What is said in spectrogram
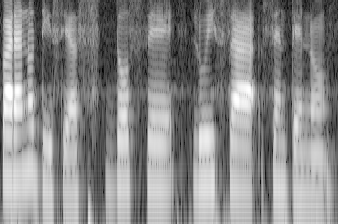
Para Noticias 12, Luisa Centeno.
